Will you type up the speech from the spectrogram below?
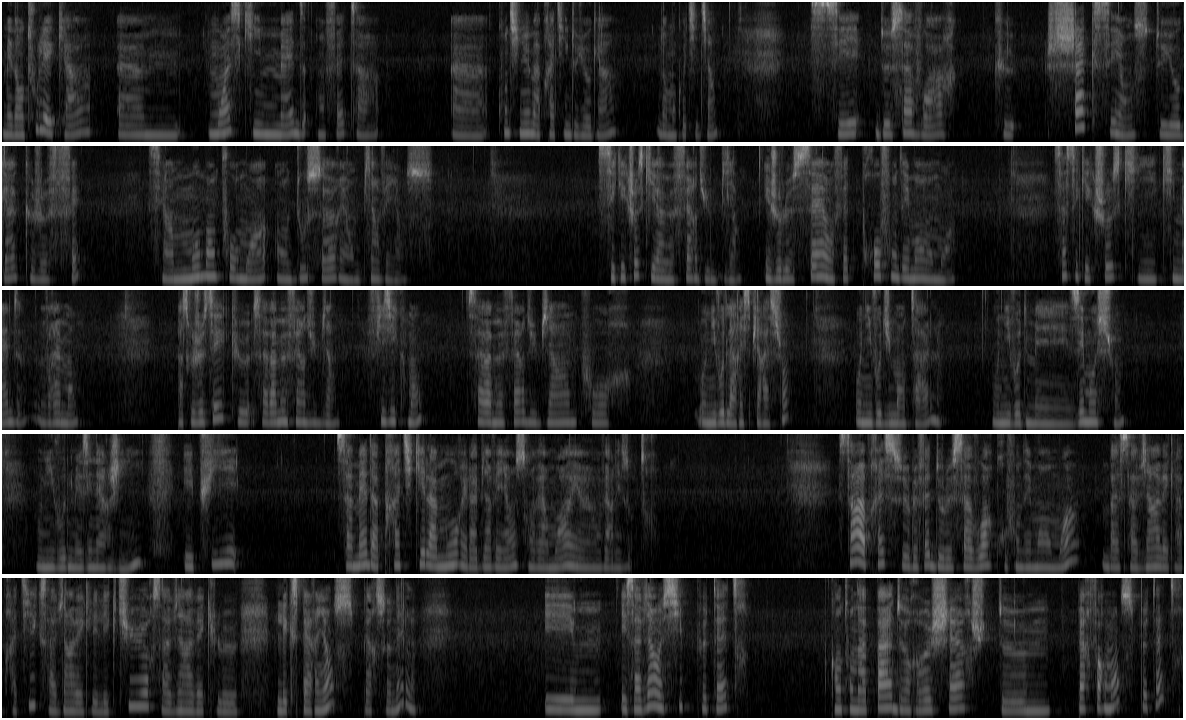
Mais dans tous les cas, euh, moi ce qui m'aide en fait à continuer ma pratique de yoga dans mon quotidien, c'est de savoir que chaque séance de yoga que je fais, c'est un moment pour moi en douceur et en bienveillance. C'est quelque chose qui va me faire du bien et je le sais en fait profondément en moi. Ça c'est quelque chose qui, m'aide vraiment parce que je sais que ça va me faire du bien physiquement, ça va me faire du bien pour au niveau de la respiration, au niveau du mental, au niveau de mes émotions, au niveau de mes énergies et puis, ça m'aide à pratiquer l'amour et la bienveillance envers moi et envers les autres. Ça, après, le fait de le savoir profondément en moi, bah, ça vient avec la pratique, ça vient avec les lectures, ça vient avec l'expérience personnelle. Et ça vient aussi peut-être quand on n'a pas de recherche de performance, peut-être.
